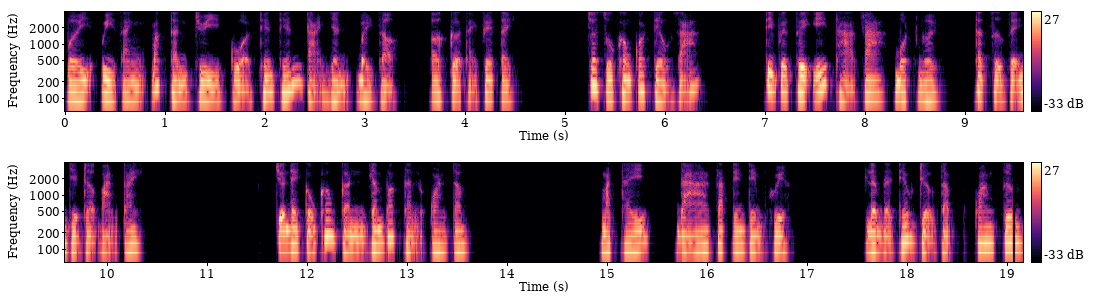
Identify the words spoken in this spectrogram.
Với uy danh Bắc Thần Trùy của Thiên Thiến Đại Nhân bây giờ ở cửa thành phía Tây, cho dù không có tiểu giã, thì việc tùy ý thả ra một người thật sự dễ như trở bàn tay. Chuyện này cũng không cần Lâm Bắc Thần quan tâm. Mặt thấy đã sắp đến đêm khuya. Lâm Đại Thiếu triệu tập Quang Tương,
